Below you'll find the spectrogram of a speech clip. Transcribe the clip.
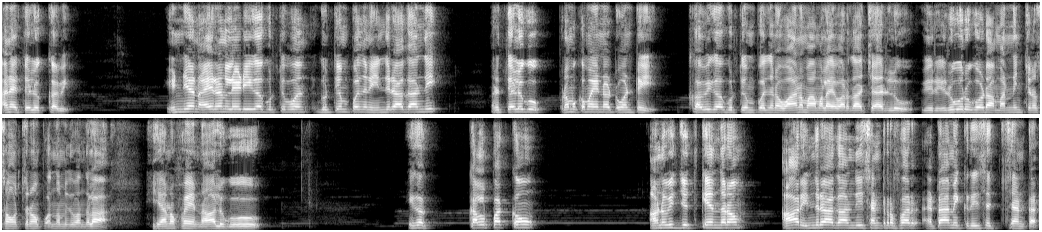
అనే తెలుగు కవి. ఇండియన్ ఐరన్ లేడీగా గుర్తింపు గుర్తింపు పొందిన ఇందిరాగాంధీ మరి తెలుగు ప్రముఖమైనటువంటి కవిగా గుర్తింపు పొందిన వానమామలయ వరదాచార్యులు వీరు ఇరువురు కూడా మరణించిన సంవత్సరం పంతొమ్మిది వందల ఎనభై నాలుగు. ఇక కల్పక్కం అణు విద్యుత్ కేంద్రం or Indira Gandhi centre for atomic research centre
